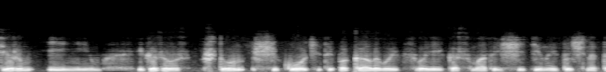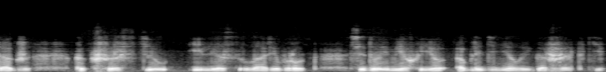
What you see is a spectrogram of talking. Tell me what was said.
серым инием, и казалось, что он щекочет и покалывает своей косматой щетиной точно так же, как шерстил и лез Ларе в рот седой мех ее обледенелой горжетки.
